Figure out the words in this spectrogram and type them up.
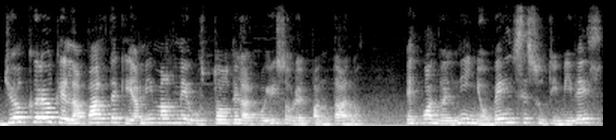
Yo creo que la parte que a mí más me gustó del arcoíris sobre el pantano es cuando el niño vence su timidez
